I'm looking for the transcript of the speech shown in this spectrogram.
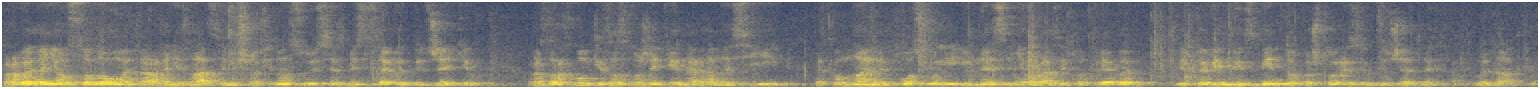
проведення установами та організаціями, що фінансуються з місцевих бюджетів, розрахунки за спожиті енергоносії та комунальні послуги і внесення в разі потреби відповідних змін до кошторисів бюджетних видатків.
